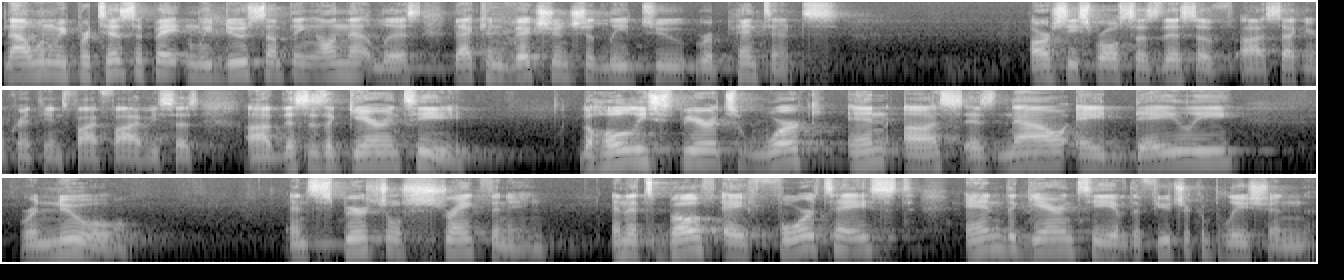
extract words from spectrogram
Now, when we participate and we do something on that list, that conviction should lead to repentance. R.C. Sproul says this of uh, 2 Corinthians 5 5. He says, uh, This is a guarantee. The Holy Spirit's work in us is now a daily renewal and spiritual strengthening. And it's both a foretaste and the guarantee of the future completion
